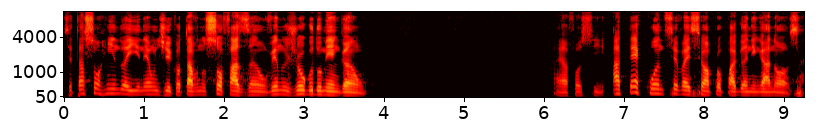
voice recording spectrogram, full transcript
você está sorrindo aí, né? Um dia que eu estava no sofazão, vendo o jogo do Mengão. Aí ela falou assim: Até quando você vai ser uma propaganda enganosa?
